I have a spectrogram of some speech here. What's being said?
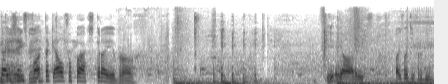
cases okay. wat ek alpha packs kry, bro. Ja, Adriek. Wys wat jy verdien.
